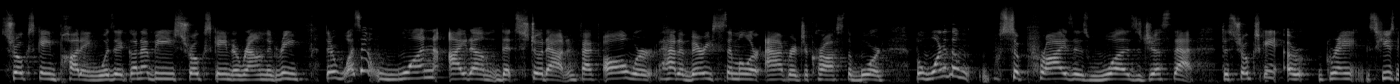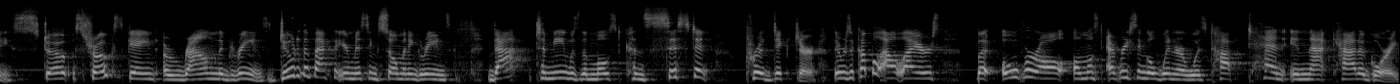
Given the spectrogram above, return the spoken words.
strokes gained putting? Was it going to be strokes gained around the green? There wasn't one item that stood out. In fact, all were had a very similar average across the board. But one of the surprises was just that the strokes gained, uh, grain, excuse me, sto- strokes gained around the greens. Due to the fact that you're missing so many greens, that to me was the most consistent predictor. There was a couple outliers, but overall, almost every single winner was top 10 in that category.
